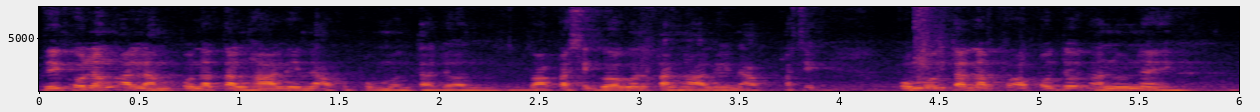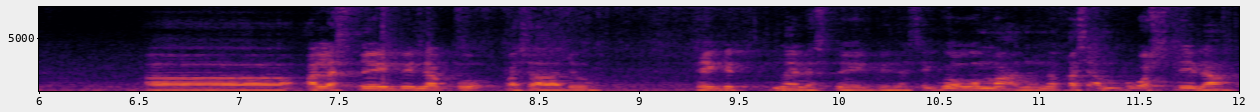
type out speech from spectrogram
Di ko lang alam kung natanghali na ako pumunta doon. Baka siguro natanghali na ako. Kasi pumunta na po ako doon, ano na eh, ah, alas 9 na po, pasado. Higit na alas 9 na. Siguro maano na, kasi ang bukas nila,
